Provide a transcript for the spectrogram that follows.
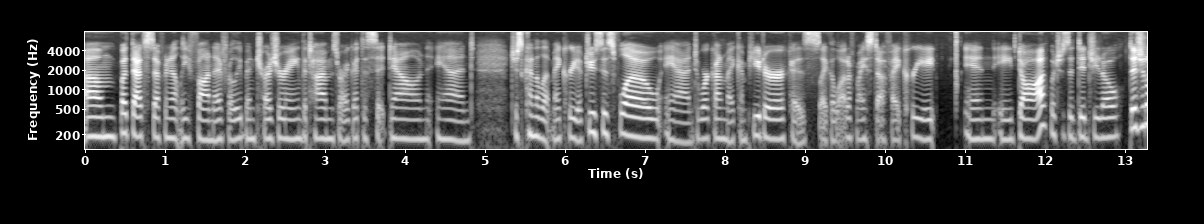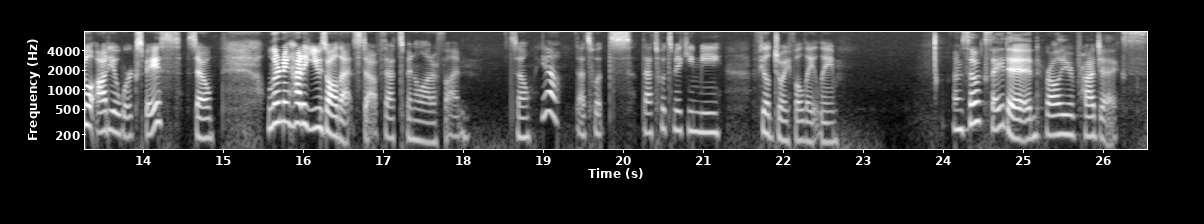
Um, but that's definitely fun. I've really been treasuring the times where I get to sit down and just kind of let my creative juices flow and work on my computer because, like a lot of my stuff, I create in a DAW, which is a digital digital audio workspace. So, learning how to use all that stuff that's been a lot of fun. So, yeah, that's what's that's what's making me feel joyful lately. I'm so excited for all your projects.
